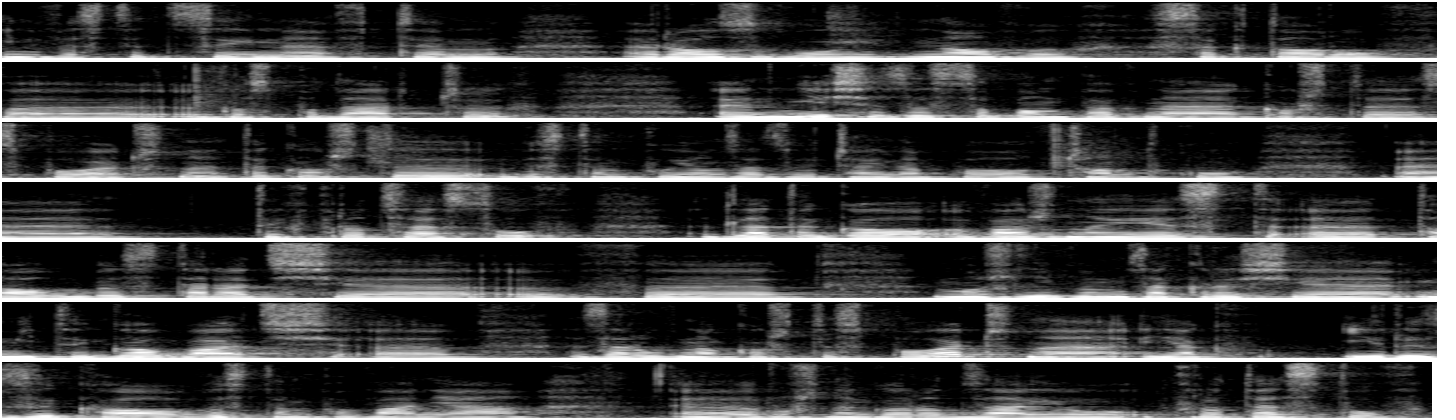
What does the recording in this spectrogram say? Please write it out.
inwestycyjne, w tym rozwój nowych sektorów e, gospodarczych, e, niesie ze sobą pewne koszty społeczne. Te koszty występują zazwyczaj na początku e, tych procesów, dlatego ważne jest e, to, by starać się w możliwym zakresie mitygować e, zarówno koszty społeczne, jak i ryzyko występowania e, różnego rodzaju protestów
